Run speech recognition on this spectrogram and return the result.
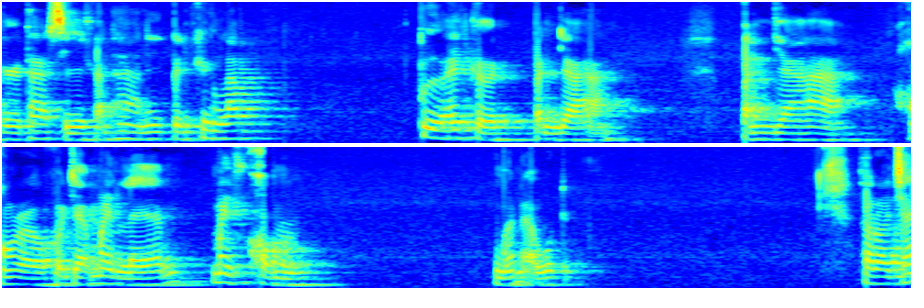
คือธาตุสีขันห้านี้เป็นเครื่องรับ เพื่อให้เกิดปัญญา ปัญญาของเราก็จะไม่แหลมไม่คม เหมือนอาวุธ ถ้าเราใช้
